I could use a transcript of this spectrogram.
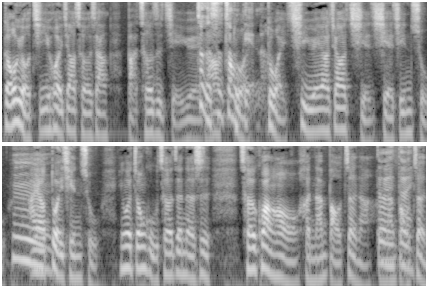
都有机会叫车商把车子解约。这个是重点了。对，契约要叫写写清楚，还要对清楚，因为中古车真的是车况哦很难保证啊，很难保证。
